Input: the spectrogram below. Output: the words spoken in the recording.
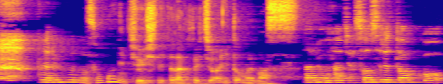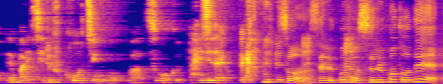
なるほどい。。そこに注意していただくと一番いいと思います。なるほど。じゃあそうすると、こう、やっぱりセルフコーチングはすごく大事だよって感じですね。そうなんです。セルフコーチングをすることで、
